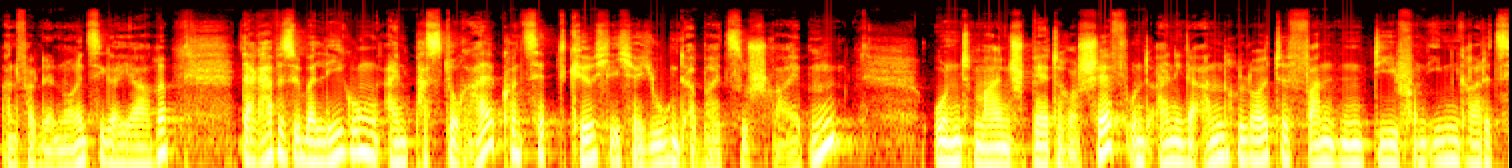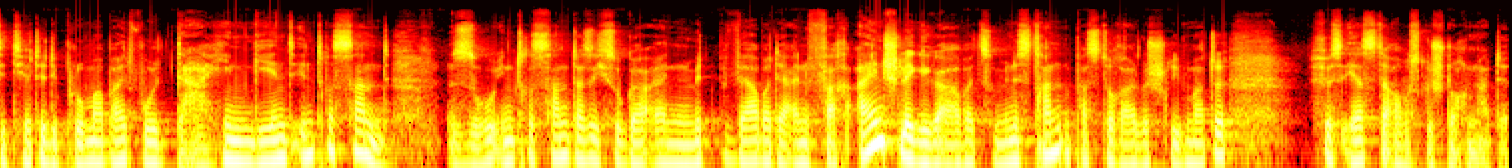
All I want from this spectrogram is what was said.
Anfang der 90er Jahre. Da gab es Überlegungen, ein Pastoralkonzept kirchlicher Jugendarbeit zu schreiben. Und mein späterer Chef und einige andere Leute fanden die von Ihnen gerade zitierte Diplomarbeit wohl dahingehend interessant. So interessant, dass ich sogar einen Mitbewerber, der eine facheinschlägige Arbeit zum Ministrantenpastoral geschrieben hatte, fürs Erste ausgestochen hatte.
